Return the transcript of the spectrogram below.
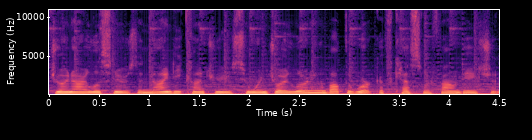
Join our listeners in 90 countries who enjoy learning about the work of Kessler Foundation.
